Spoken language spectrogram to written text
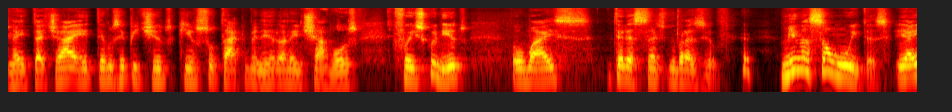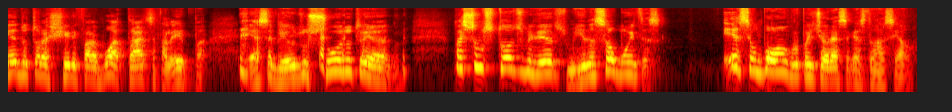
na Itatiaia e temos repetido que o sotaque mineiro, além de charmoso, foi escolhido o mais interessante do Brasil. Minas são muitas. E aí a doutora Shirley fala, boa tarde. Você fala, epa, essa veio do sul do Triângulo. Mas somos todos mineiros, Minas são muitas. Esse é um bom ângulo para a gente olhar essa questão racial.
